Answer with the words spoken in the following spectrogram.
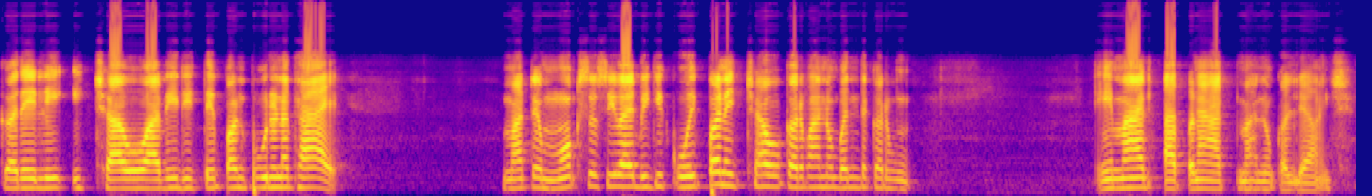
કરેલી ઈચ્છાઓ આવી રીતે પણ પૂર્ણ થાય. માટે મોક્ષ સિવાય બીજી કોઈ પણ ઈચ્છાઓ કરવાનું બંધ કરવું. એમાં જ આપણા આત્માનું કલ્યાણ છે.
